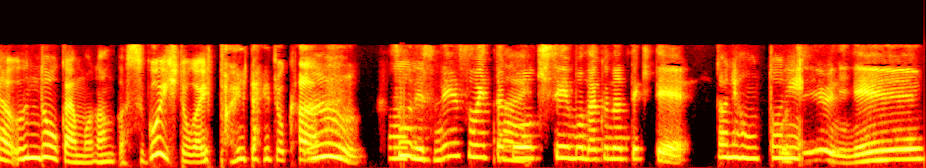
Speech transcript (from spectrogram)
運動会もなんかすごい人がいっぱいいたりとか、本うん。そうですね。そういったこう、はい規制もなくなってきて、当に本当に自由にね、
